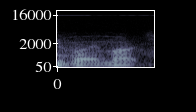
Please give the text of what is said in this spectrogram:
You very much.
